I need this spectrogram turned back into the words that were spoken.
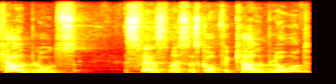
kallblods svenskt mästerskap för kallblod.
